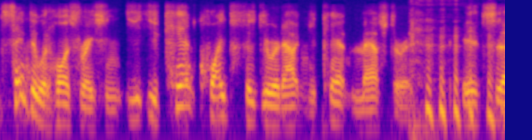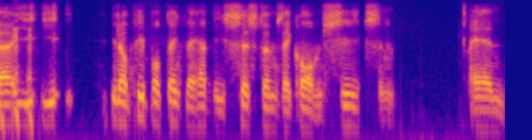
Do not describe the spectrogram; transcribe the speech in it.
same thing with horse racing. You, you, can't quite figure it out, and you can't master it. it's uh, you, you, you, know, people think they have these systems. They call them sheets, and and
